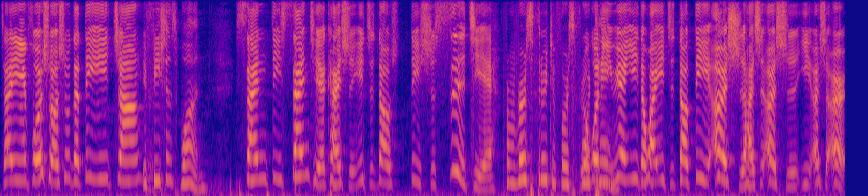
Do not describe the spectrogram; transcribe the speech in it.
在以佛所书的第一章 Ephesians 1, 三第三节开始，一直到第十四节。from verse three to verse fourteen 如果你愿意的话，一直到第二十还是二十一、二十二，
